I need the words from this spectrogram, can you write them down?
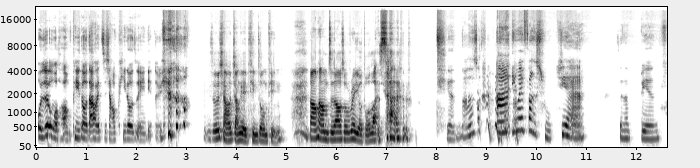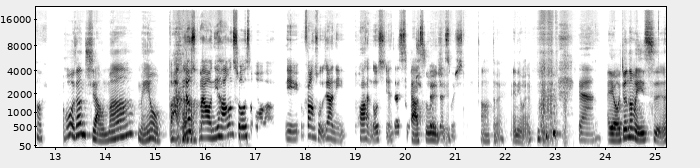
我觉得我好像批斗大会只想要批斗这一点而已。你就是想要讲给听众听，让他们知道说瑞有多懒散。天哪，他说啊，因为放暑假在那边放。我有这样讲吗？没有吧？你就没有，你好像说什么？你放暑假，你花很多时间在 Switch, 打 Switch。在 Switch 啊，对，Anyway，对啊，哎呦，就那么一次，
